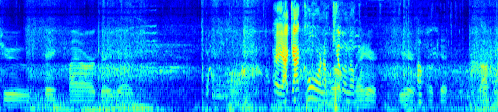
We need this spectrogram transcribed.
Alright, I'll you tank by our graveyard. Hey, I got corn. I'm Oh, killing them. Right here. You here. Oh. Okay. Drop it.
